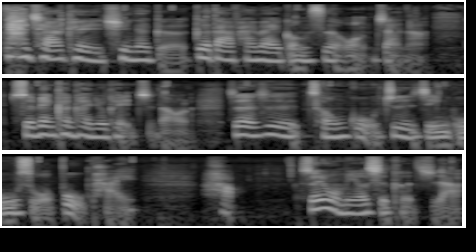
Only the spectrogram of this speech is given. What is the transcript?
大家可以去那个各大拍卖公司的网站啊，随便看看就可以知道了。真的是从古至今无所不拍。好，所以我们由此可知啊，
